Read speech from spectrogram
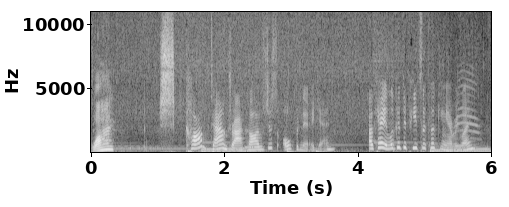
Why? Shh, calm down, Draco. I was just open it again. Okay, look at the pizza cooking, everyone.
